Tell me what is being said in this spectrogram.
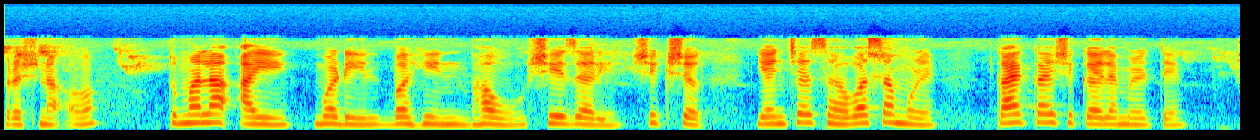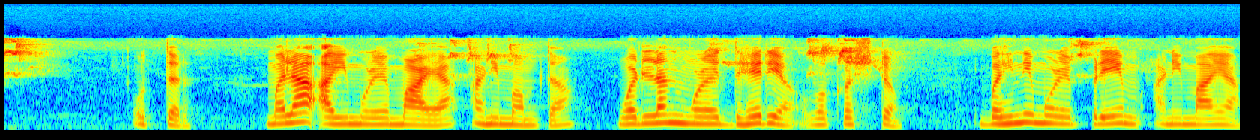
प्रश्न अ. तुम्हाला आई वडील बहीण भाऊ शेजारी शिक्षक यांच्या सहवासामुळे काय काय शिकायला मिळते? उत्तर. मला आईमुळे माया आणि ममता वडिलांमुळे धैर्य व कष्ट बहिणीमुळे प्रेम आणि माया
